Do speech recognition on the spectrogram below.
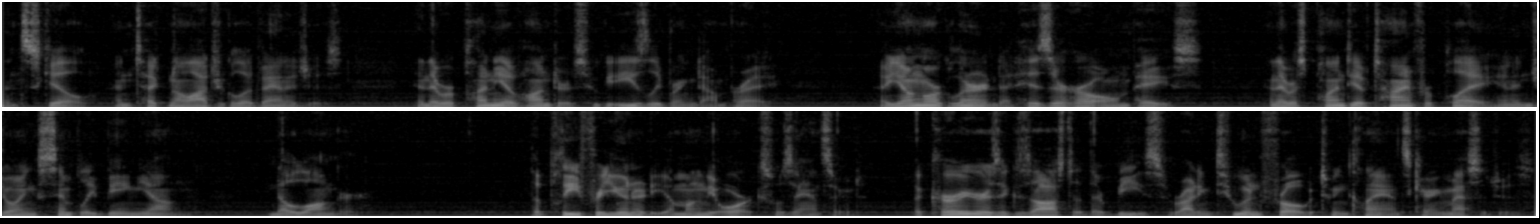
and skill and technological advantages, and there were plenty of hunters who could easily bring down prey. A young orc learned at his or her own pace, and there was plenty of time for play and enjoying simply being young, no longer. The plea for unity among the orcs was answered. The couriers exhausted their beasts riding to and fro between clans carrying messages.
